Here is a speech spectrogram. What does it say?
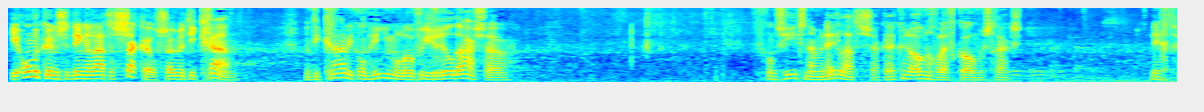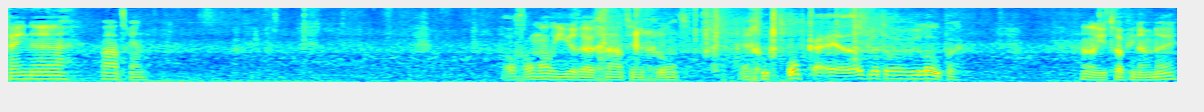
Hieronder kunnen ze dingen laten zakken of zo met die kraan. Want die kraan die kon helemaal over die rail daar zo. Kon ze hier iets naar beneden laten zakken. Daar kunnen we ook nog wel even komen straks. Ligt geen eh, water in. Och, allemaal hier eh, gaten in de grond. Echt goed op, eh, opletten waar we weer lopen. Oh, hier trap je naar beneden.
